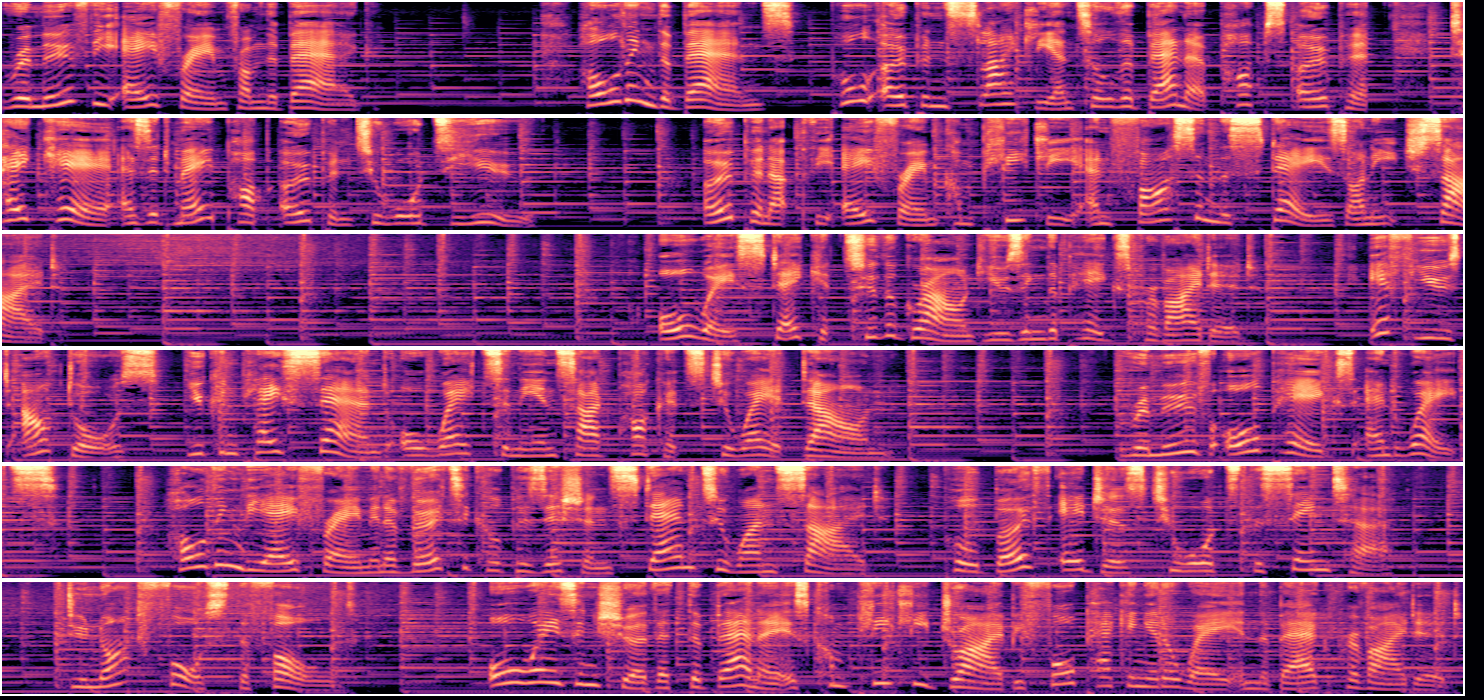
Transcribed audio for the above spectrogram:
Remove the A-frame from the bag. Holding the bands, pull open slightly until the banner pops open. Take care as it may pop open towards you. Open up the A-frame completely and fasten the stays on each side. Always stake it to the ground using the pegs provided. If used outdoors, you can place sand or weights in the inside pockets to weigh it down. Remove all pegs and weights. Holding the A-frame in a vertical position, stand to one side. Pull both edges towards the center. Do not force the fold. Always ensure that the banner is completely dry before packing it away in the bag provided.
